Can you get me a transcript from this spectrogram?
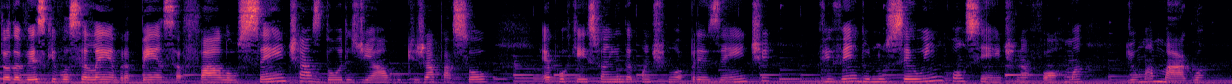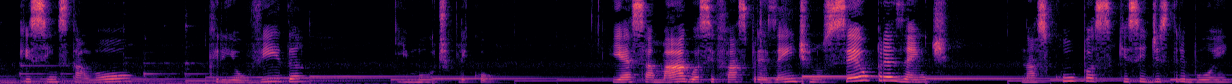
Toda vez que você lembra, pensa, fala ou sente as dores de algo que já passou, é porque isso ainda continua presente, vivendo no seu inconsciente na forma de uma mágoa que se instalou, criou vida e multiplicou. E essa mágoa se faz presente no seu presente, nas culpas que se distribuem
